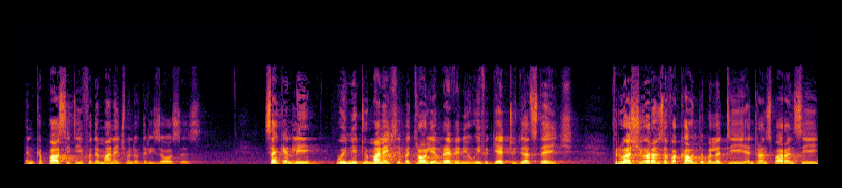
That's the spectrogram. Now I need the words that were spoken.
and capacity for the management of the resources. Secondly, we need to manage the petroleum revenue if we get to that stage. Through assurance of accountability and transparency,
